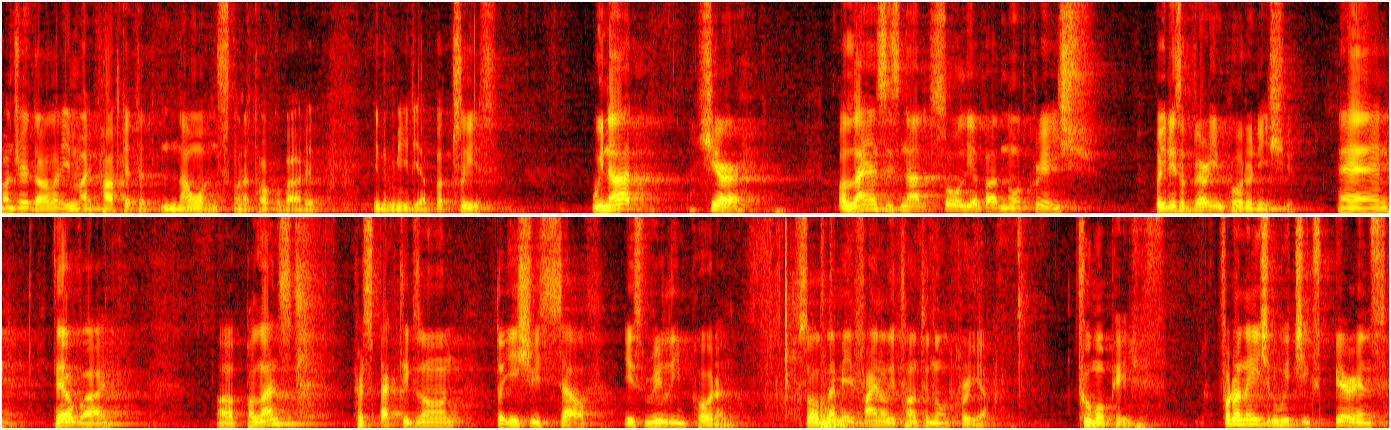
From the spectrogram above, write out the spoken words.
$100 in my pocket that no one's going to talk about it in the media. But please, we're not here, alliance is not solely about North Korea issue, but it is a very important issue. And thereby, uh, balanced perspectives on the issue itself is really important. So let me finally turn to North Korea. Two more pages. For a nation which experienced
